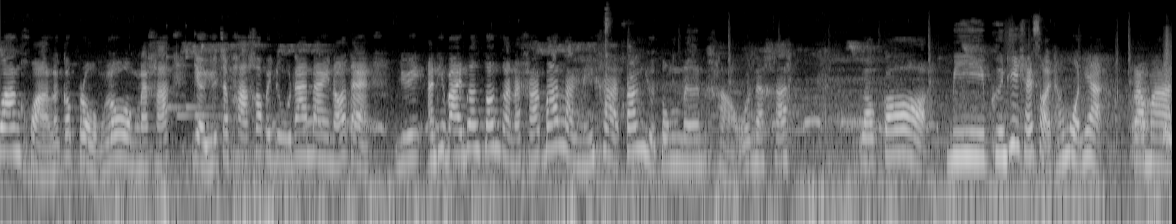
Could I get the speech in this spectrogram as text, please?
กว้างขวางแล้วก็โปร่งโล่งนะคะ เดี๋ยวยุ้ยจะพาเข้าไปดูด้านในเนาะแต่ยุ้ยอธิบายเบื้องต้นก่อนนะคะ บ้านหลังนี้ค่ะ ตั้งอยู่ตรงเนินเขานะคะ แล้วก็มีพื้นที่ใช้สอยทั้งหมดเนี่ยประมาณ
